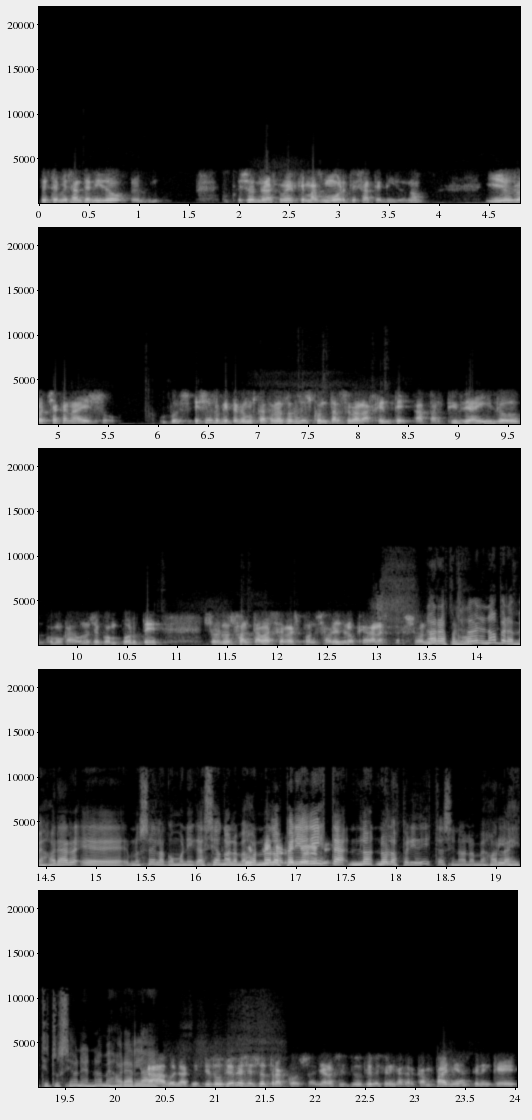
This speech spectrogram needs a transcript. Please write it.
este mes han tenido, eh, son de las comunidades que más muertes ha tenido, ¿no? Y ellos lo achacan a eso. Pues eso es lo que tenemos que hacer nosotros, es contárselo a la gente. A partir de ahí, luego, como cada uno se comporte, solo nos faltaba ser responsables de lo que hagan las personas. No, responsables no, pero mejorar, eh, no sé, la comunicación. A lo mejor no los periodistas, no, no, los periodistas, sino a lo mejor las instituciones, ¿no? Mejorar la... Ah, bueno, las instituciones es otra cosa. Ya las instituciones tienen que hacer campañas, tienen que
